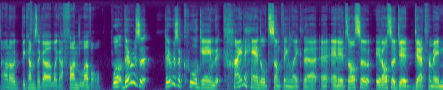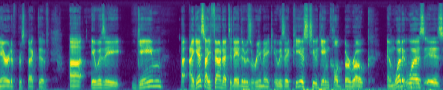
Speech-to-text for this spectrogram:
I don't know it becomes like a like a fun level. Well, there was a there was a cool game that kind of handled something like that, and it's also it also did death from a narrative perspective. Uh, it was a game. I guess I found out today that it was a remake. It was a PS2 game called Baroque, and what it was is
